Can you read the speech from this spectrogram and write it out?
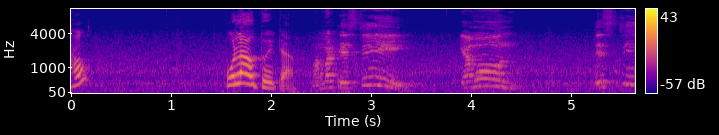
খাও। পোলাও তো এটা। মামা টেস্টি কেমন? টেস্টি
